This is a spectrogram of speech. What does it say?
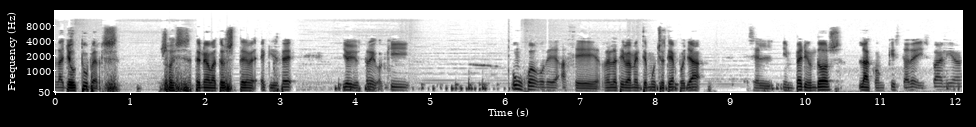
Hola youtubers, soy 69XD y hoy os traigo aquí un juego de hace relativamente mucho tiempo ya, es el Imperium 2, la conquista de Hispania.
